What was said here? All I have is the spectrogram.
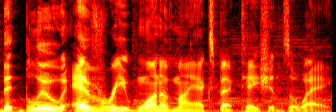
that blew every one of my expectations away.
